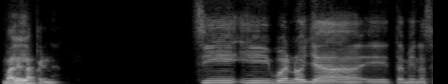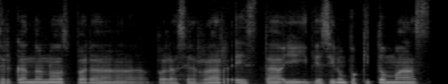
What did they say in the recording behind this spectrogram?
vale la pena. Sí, y bueno, ya eh, también acercándonos para, para cerrar esta y decir un poquito más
